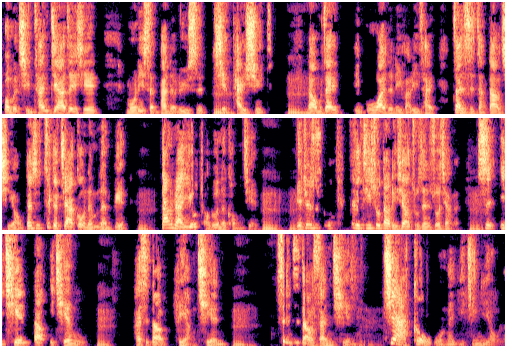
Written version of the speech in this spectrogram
我们请参加这些模拟审判的律师嗯显态训，嗯，然后我们再引国外的立法立猜，暂时涨到七万五，但是这个架构能不能变，嗯当然有讨论的空间。嗯嗯，也就是说，这个基数到底像主持人所讲的，嗯是一千到一千五，嗯还是到两千，嗯甚至到三千？嗯架构我们已经有了，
